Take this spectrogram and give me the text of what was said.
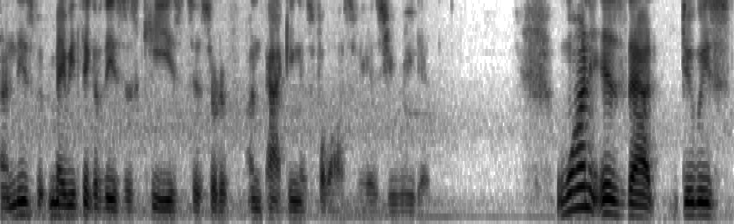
and these maybe think of these as keys to sort of unpacking his philosophy as you read it. One is that Dewey's,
